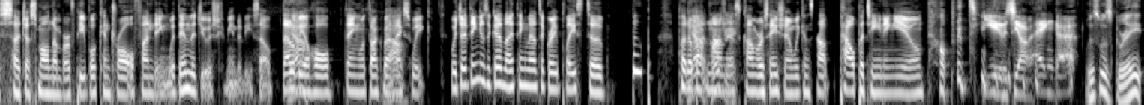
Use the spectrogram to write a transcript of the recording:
such a small number of people control funding within the Jewish community. So that'll be a whole thing we'll talk about Yeah. next week, which I think is a good, I think that's a great place to boop, put a Yeah, button on this conversation. We can stop palpatining you. Palpatine. Use your anger. This was great.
